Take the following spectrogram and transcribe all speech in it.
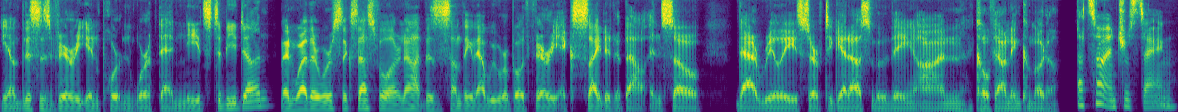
you know, this is very important work that needs to be done. And whether we're successful or not, this is something that we were both very excited about. And so that really served to get us moving on co founding Komodo. That's so interesting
